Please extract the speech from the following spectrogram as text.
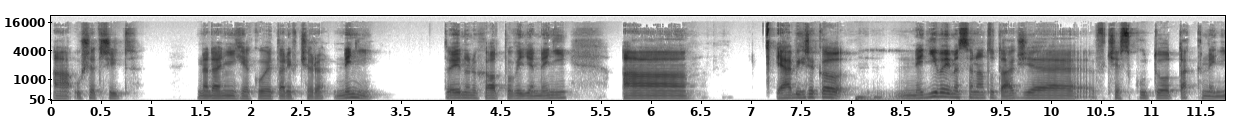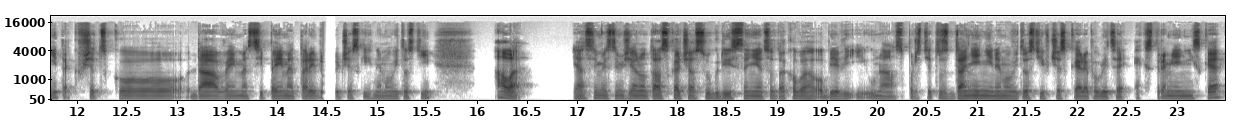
a ušetřit na daních, jako je tady včera? Není. To je jednoduchá odpověď, není. A já bych řekl, nedívejme se na to tak, že v Česku to tak není, tak všecko dávejme, sypejme tady do českých nemovitostí, ale já si myslím, že je otázka času, kdy se něco takového objeví i u nás. Prostě to zdanění nemovitostí v České republice je extrémně nízké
